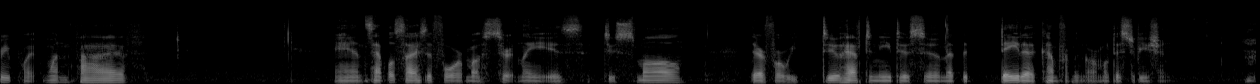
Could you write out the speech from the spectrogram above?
3.15 and sample size of 4 most certainly is too small therefore we do have to need to assume that the data come from a normal distribution. and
